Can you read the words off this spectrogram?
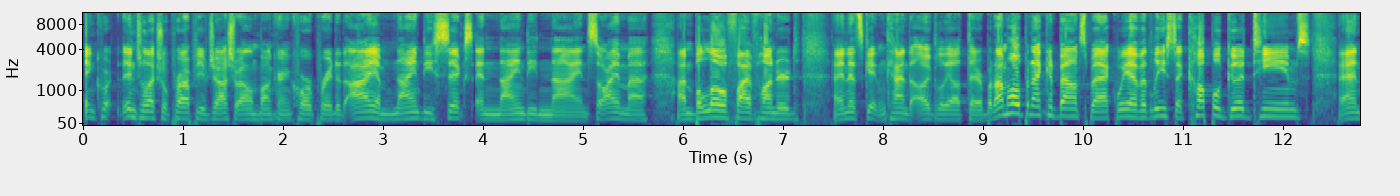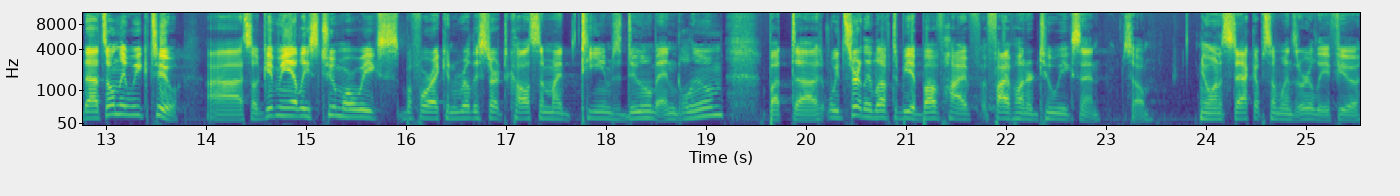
inc- intellectual property of Joshua Allen Bunker Incorporated, I am 96 and 99. So I'm uh, I'm below 500, and it's getting kind of ugly out there. But I'm hoping I can bounce back. We have at least a couple good teams, and uh, it's only week two. Uh, so give me at least two more weeks before I can really start to call some of my teams doom and gloom. But uh, we'd certainly love to be above high 500 two weeks in. So you want to stack up some wins early if you you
